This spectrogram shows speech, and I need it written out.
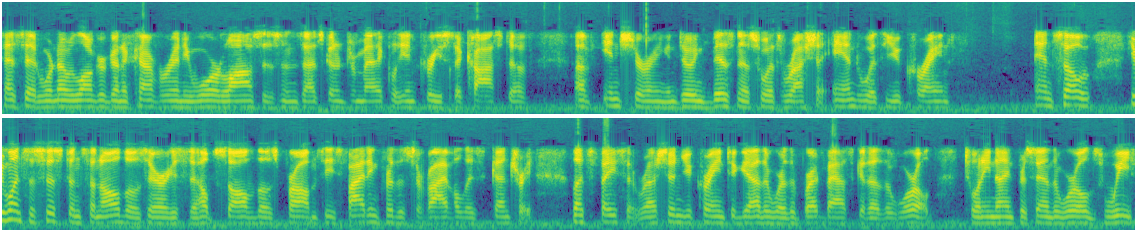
has said we're no longer going to cover any war losses, and that's going to dramatically increase the cost of of insuring and doing business with Russia and with Ukraine. And so he wants assistance in all those areas to help solve those problems. He's fighting for the survival of his country. Let's face it, Russia and Ukraine together were the breadbasket of the world. 29% of the world's wheat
